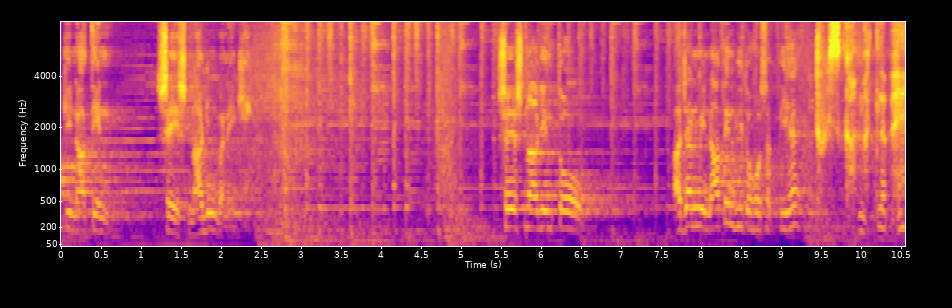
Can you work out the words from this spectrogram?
आपकी नातिन शेष नागिन बनेगी। शेष नागिन तो अजन्मी नातिन भी तो हो सकती है। तो इसका मतलब है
